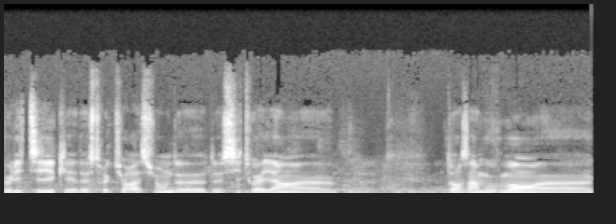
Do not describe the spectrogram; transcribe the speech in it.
politiques et de structuration de, de citoyens dans un mouvement euh,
